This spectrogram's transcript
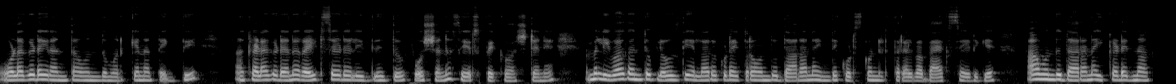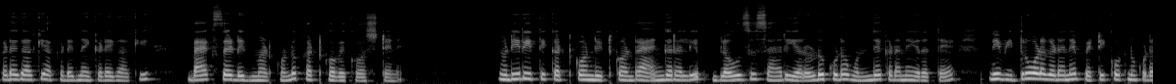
ಒಳಗಡೆ ಇರೋಂಥ ಒಂದು ಮೊರ್ಕೆನ ತೆಗ್ದು ಕೆಳಗಡೆನ ರೈಟ್ ಸೈಡಲ್ಲಿ ಇದ್ದಿದ್ದು ಪೋರ್ಷನ್ನ ಸೇರಿಸ್ಬೇಕು ಅಷ್ಟೇ ಆಮೇಲೆ ಇವಾಗಂತೂ ಬ್ಲೌಸ್ಗೆ ಎಲ್ಲರೂ ಕೂಡ ಈ ಥರ ಒಂದು ದಾರಾನ ಹಿಂದೆ ಕೊಡಿಸ್ಕೊಂಡಿರ್ತಾರಲ್ವ ಬ್ಯಾಕ್ ಸೈಡ್ಗೆ ಆ ಒಂದು ದಾರಾನ ಈ ಕಡೆದನ್ನ ಆ ಕಡೆಗೆ ಹಾಕಿ, ಆ ಕಡೆದನ್ನ ಈ ಕಡೆಗೆ ಹಾಕಿ ಬ್ಯಾಕ್ ಸೈಡ್ ಇದು ಮಾಡಿಕೊಂಡು ಕಟ್ಕೋಬೇಕು ಅಷ್ಟೇ ನೋಡಿ ಈ ರೀತಿ ಕಟ್ಕೊಂಡು ಇಟ್ಕೊಂಡ್ರೆ ಆ್ಯಂಗರಲ್ಲಿ ಬ್ಲೌಸು ಸ್ಯಾರಿ ಎರಡೂ ಕೂಡ ಒಂದೇ ಕಡೆನೇ ಇರುತ್ತೆ. ನೀವು ಇದ್ರ ಒಳಗಡೆ ಪೆಟಿಕೋಟ್ನು ಕೂಡ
